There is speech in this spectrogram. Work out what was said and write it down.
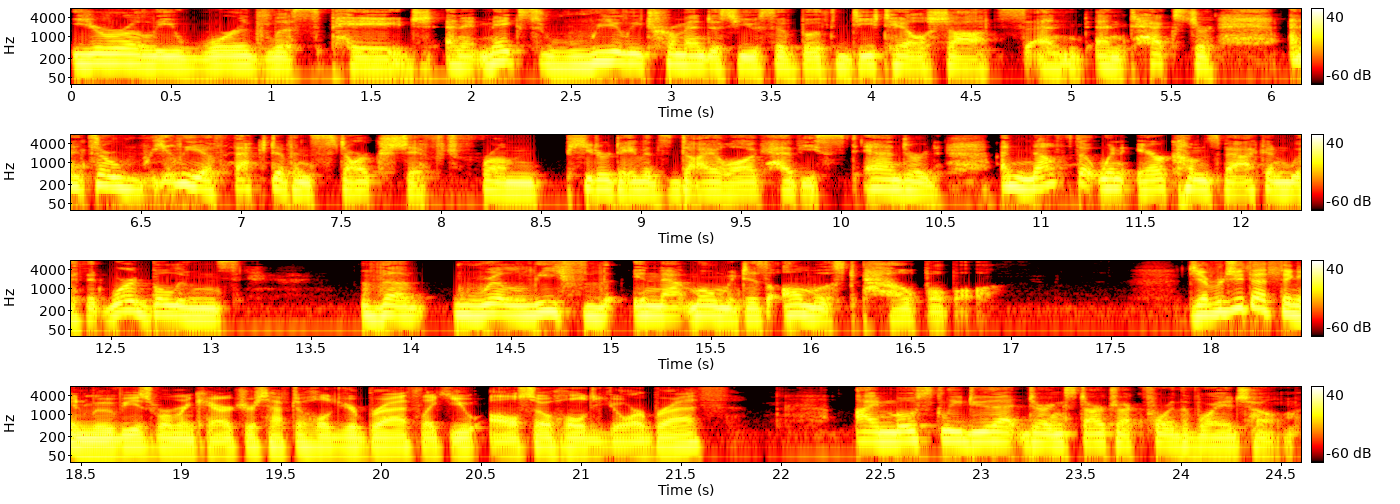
eerily wordless page, and it makes really tremendous use of both detail shots and, and texture. And it's a really effective and stark shift from Peter David's dialogue heavy standard, enough that when air comes back and with it word balloons, the relief in that moment is almost palpable. Do you ever do that thing in movies where when characters have to hold your breath, like you also hold your breath? I mostly do that during Star Trek for the Voyage Home,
